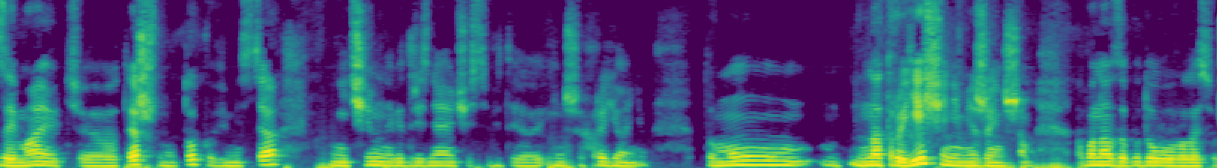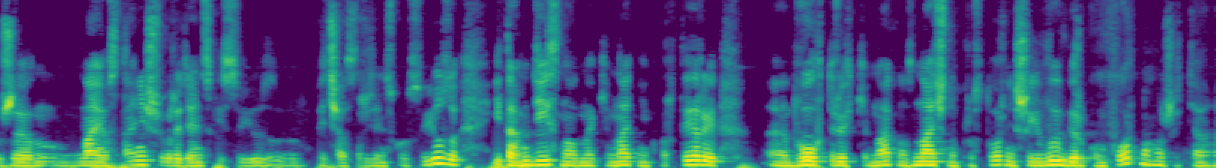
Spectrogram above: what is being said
займають е, теж ну, топові місця, нічим не відрізняючись від е, інших районів. Тому на Троєщині, між іншим, вона забудовувалась вже найостанніше в Радянський Союз під час Радянського Союзу, і там дійсно однокімнатні квартири, е, двох-трьохкімнатно, значно просторніше, і вибір комфортного життя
